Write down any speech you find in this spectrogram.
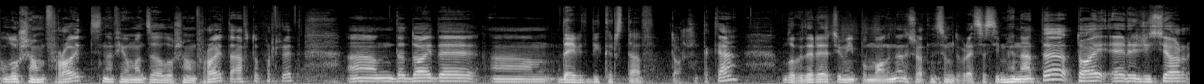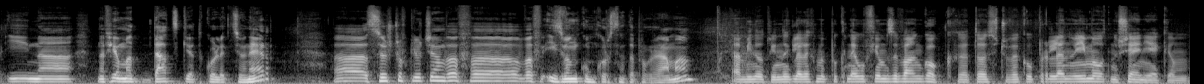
Лушан Фройд, на филмът за Лушан Фройд, автопортрет, ам, да дойде ам, Дейвид Бикърстав. точно така. Благодаря, че ми помогна, защото не съм добре с имената. Той е режисьор и на, на филма Датският колекционер, а, също включен в, а, в извън конкурсната програма. А миналото и гледахме пък него филм за Ван Гог. Тоест човек определено има отношение към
